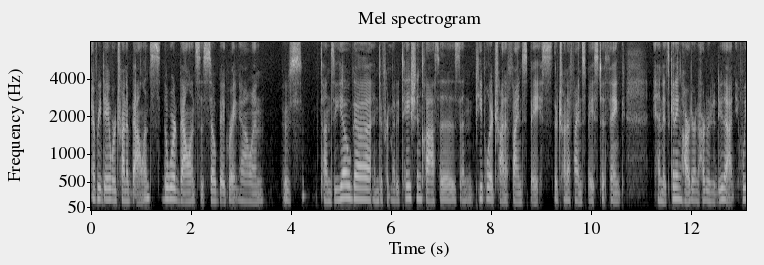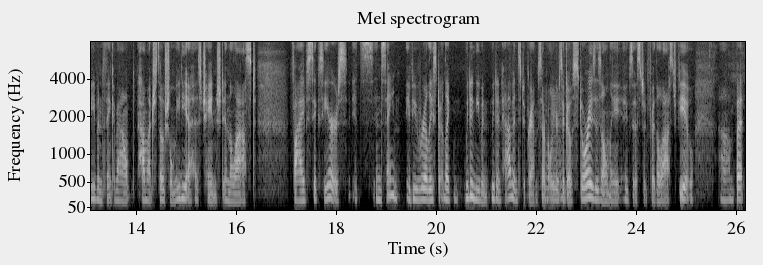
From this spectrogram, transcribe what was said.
every day we're trying to balance. The word balance is so big right now, and there's tons of yoga and different meditation classes, and people are trying to find space. They're trying to find space to think. And it's getting harder and harder to do that. If we even think about how much social media has changed in the last five, six years, it's insane. If you really start, like, we didn't even, we didn't have Instagram several mm-hmm. years ago. Stories has only existed for the last few. Um, but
